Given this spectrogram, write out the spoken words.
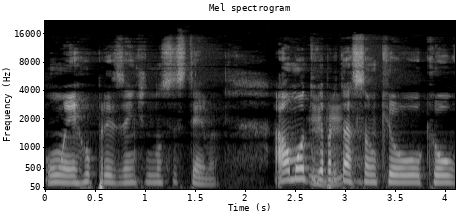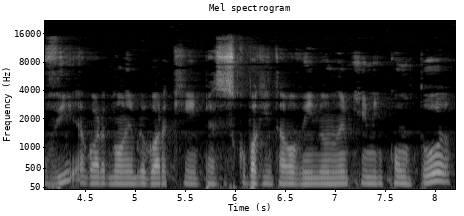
um erro presente no sistema. Há uma outra uhum. interpretação que eu, que eu ouvi, agora não lembro agora quem, peço desculpa quem está ouvindo, não lembro quem me contou,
